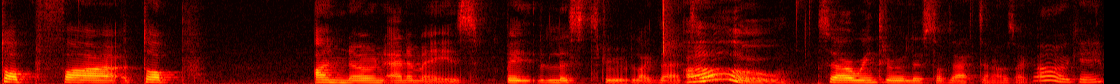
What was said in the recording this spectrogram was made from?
top five, top unknown animes, ba- list through like that. Oh, So I went through a list of that and I was like, oh, okay.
